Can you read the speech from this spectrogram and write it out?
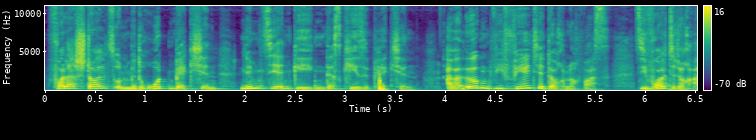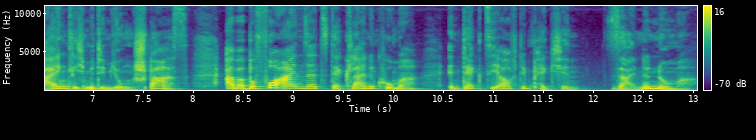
Voller Stolz und mit roten Bäckchen nimmt sie entgegen das Käsepäckchen. Aber irgendwie fehlt ihr doch noch was. Sie wollte doch eigentlich mit dem Jungen Spaß. Aber bevor einsetzt der kleine Kummer, entdeckt sie auf dem Päckchen seine Nummer.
